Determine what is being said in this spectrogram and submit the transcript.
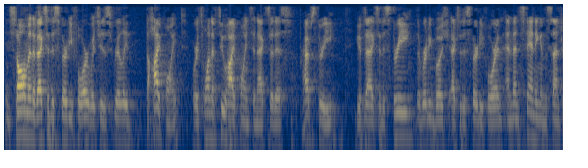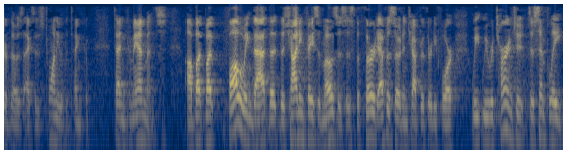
installment of Exodus 34, which is really the high point, or it's one of two high points in Exodus, perhaps three. You have to Exodus 3, the burning bush, Exodus 34, and, and then standing in the center of those, Exodus 20 with the Ten, Ten Commandments. Uh, but, but following that, the, the shining face of Moses is the third episode in chapter 34. We, we return to, to simply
